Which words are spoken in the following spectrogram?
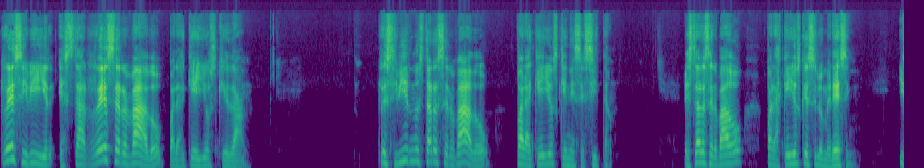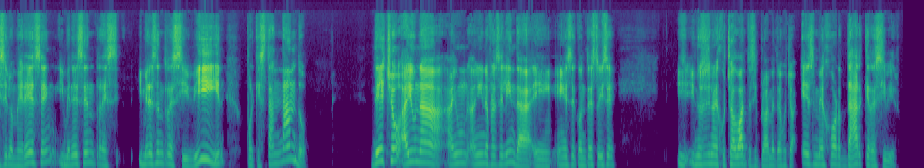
recibir está reservado para aquellos que dan. Recibir no está reservado para aquellos que necesitan. Está reservado para aquellos que se lo merecen. Y se lo merecen y merecen, y merecen recibir porque están dando. De hecho, hay una, hay, una frase linda en, ese contexto. Dice, y, y, no sé si lo han escuchado antes y probablemente lo han escuchado, es mejor dar que recibir.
